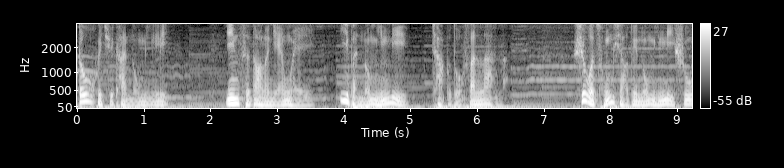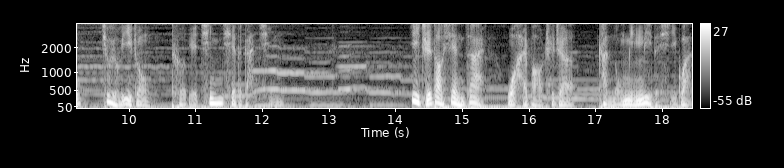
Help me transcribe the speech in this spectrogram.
都会去看农民历。因此，到了年尾，一本农民历。差不多翻烂了，使我从小对农民历书就有一种特别亲切的感情。一直到现在，我还保持着看农民历的习惯，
